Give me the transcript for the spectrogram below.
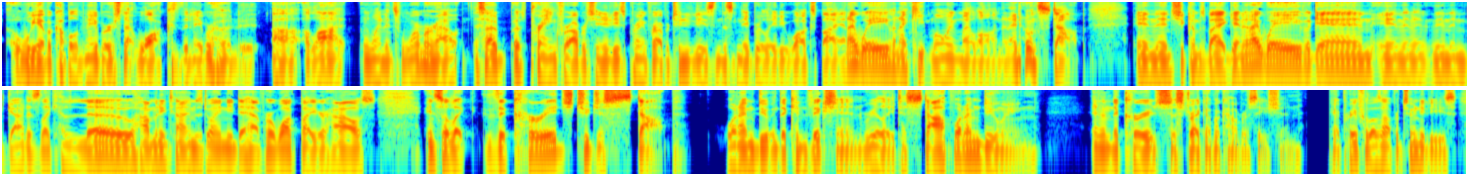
we have a couple of neighbors that walk the neighborhood uh, a lot when it's warmer out. So I was praying for opportunities, praying for opportunities, and this neighbor lady walks by, and I wave, and I keep mowing my lawn, and I don't stop. And then she comes by again, and I wave again, and then and then God is like, "Hello, how many times do I need to have her walk by your house?" And so, like the courage to just stop what I'm doing, the conviction really to stop what I'm doing, and then the courage to strike up a conversation. I pray for those opportunities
